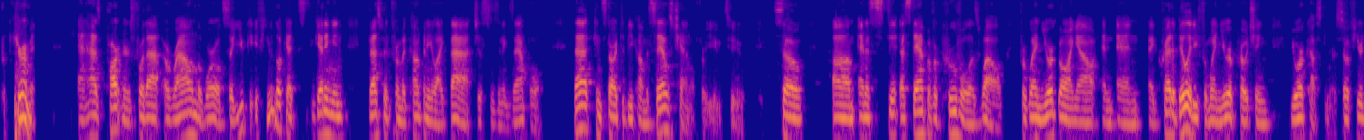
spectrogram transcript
procurement and has partners for that around the world. So you, if you look at getting investment from a company like that, just as an example, that can start to become a sales channel for you too. So, um, and a, st- a, stamp of approval as well for when you're going out and, and, and credibility for when you're approaching your customers. So if you're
